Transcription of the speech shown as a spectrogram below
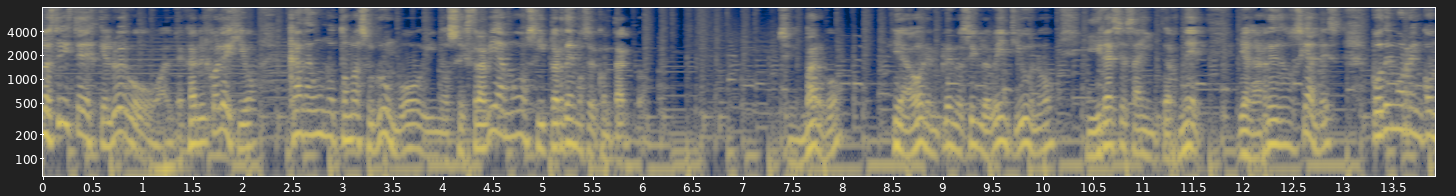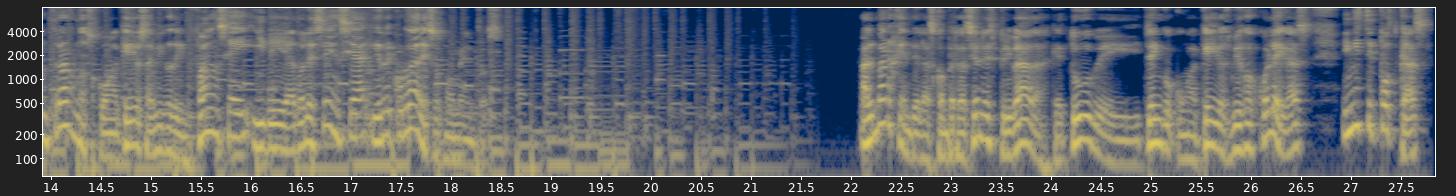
Lo triste es que luego, al dejar el colegio, cada uno toma su rumbo y nos extraviamos y perdemos el contacto. Sin embargo, y ahora en pleno siglo XXI, y gracias a Internet y a las redes sociales, podemos reencontrarnos con aquellos amigos de infancia y de adolescencia y recordar esos momentos. Al margen de las conversaciones privadas que tuve y tengo con aquellos viejos colegas, en este podcast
